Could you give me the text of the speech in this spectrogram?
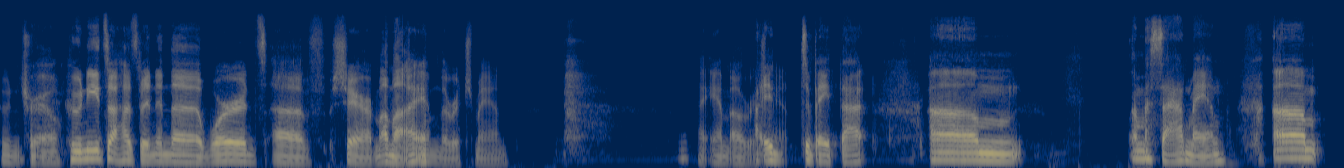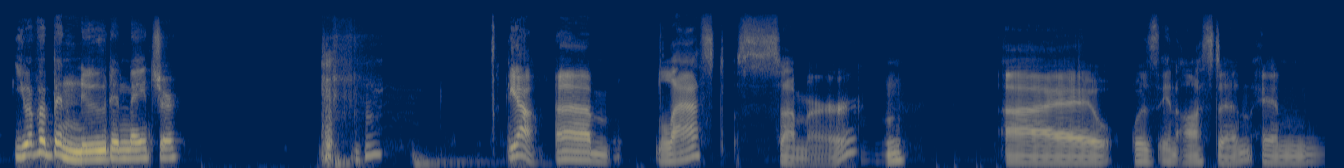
who True. who needs a husband? In the words of Cher, "Mama, I am the rich man. I am a rich I man." debate that. Um, I'm a sad man. Um, you ever been nude in nature? Yeah. Um, last summer, Mhm. I was in Austin and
